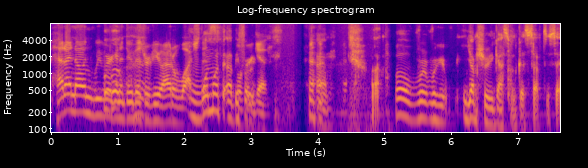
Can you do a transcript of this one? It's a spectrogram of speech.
had I known we were Well, going to do this uh, review, I would have watched one this more thing, uh, over before- again. um, well, we're, we're, I'm sure you got some good stuff to say.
